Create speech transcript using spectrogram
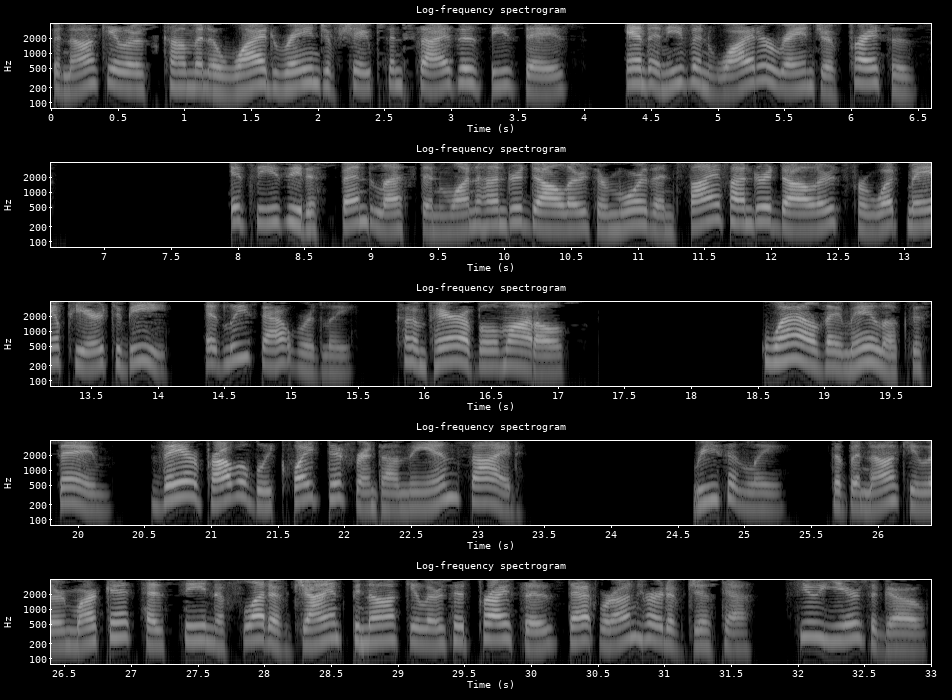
Binoculars come in a wide range of shapes and sizes these days, and an even wider range of prices. It's easy to spend less than $100 or more than $500 for what may appear to be, at least outwardly, comparable models. While they may look the same, they are probably quite different on the inside. Recently, the binocular market has seen a flood of giant binoculars at prices that were unheard of just a few years ago.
